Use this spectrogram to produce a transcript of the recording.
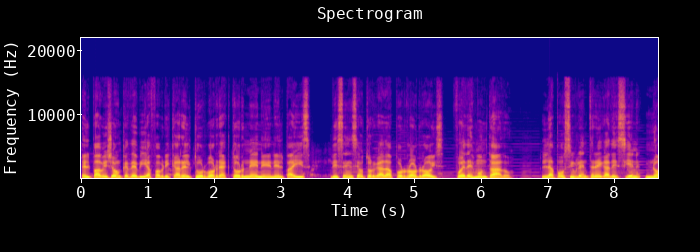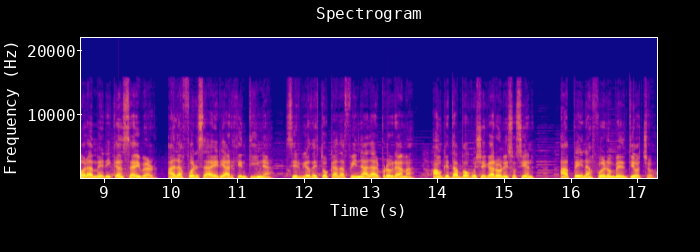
el pabellón que debía fabricar el turboreactor Nene en el país, licencia otorgada por Rolls-Royce, fue desmontado la posible entrega de 100 North American Saber a la Fuerza Aérea Argentina sirvió de estocada final al programa, aunque tampoco llegaron esos 100, apenas fueron 28.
